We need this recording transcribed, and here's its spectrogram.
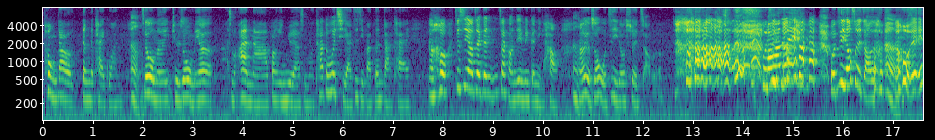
碰到灯的开关，嗯，所以我们比如说我们要什么按啊放音乐啊什么，他都会起来自己把灯打开。然后就是要在跟在房间里面跟你耗，然后有时候我自己都睡着了，我自己 我自己都睡着了，然后哎哎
